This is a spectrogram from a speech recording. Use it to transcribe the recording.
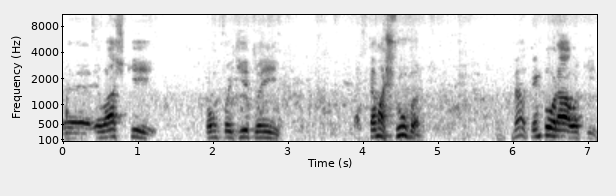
É, eu acho que, como foi dito aí, está uma chuva não, temporal aqui.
